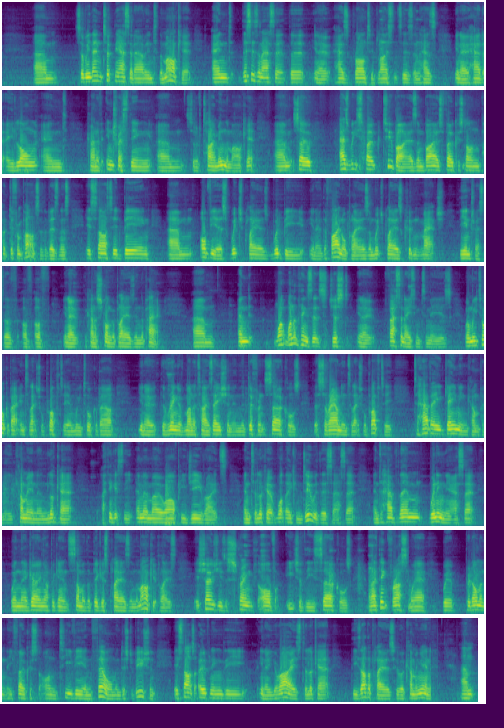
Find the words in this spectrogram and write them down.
Um, so we then took the asset out into the market, and this is an asset that you know has granted licenses and has you know had a long and kind of interesting um, sort of time in the market. Um, so as we spoke to buyers and buyers focused on p- different parts of the business, it started being um, obvious which players would be, you know, the final players and which players couldn't match the interest of, of, of you know, the kind of stronger players in the pack. Um, and one, one of the things that's just, you know, fascinating to me is when we talk about intellectual property and we talk about, you know, the ring of monetization in the different circles that surround intellectual property, to have a gaming company come in and look at I think it's the MMORPG rights, and to look at what they can do with this asset, and to have them winning the asset when they're going up against some of the biggest players in the marketplace, it shows you the strength of each of these circles. And I think for us, where we're predominantly focused on TV and film and distribution, it starts opening the you know your eyes to look at these other players who are coming in. Um,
